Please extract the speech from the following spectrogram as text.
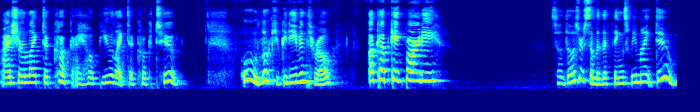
I sure like to cook. I hope you like to cook too. Oh, look, you could even throw a cupcake party. So those are some of the things we might do.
